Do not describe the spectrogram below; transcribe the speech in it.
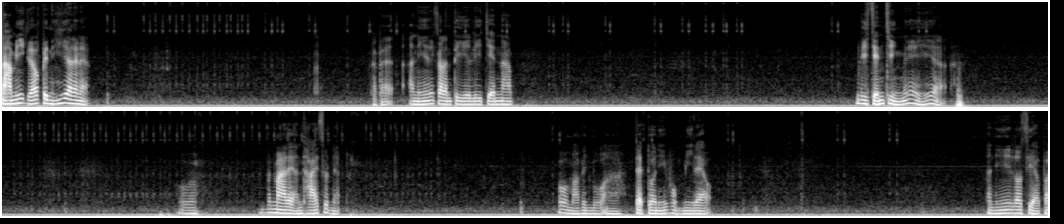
นามิอีกแล้วเป็นเฮียอะไรเนี่ยไปไปอันนี้การันตีรีเจนนะครับ รีเจนจริงไหมเนี่ยไอ้เฮียโอ้มันมาแต่อันท้ายสุดเนี่ยโอ้มาเป็นโบอาแต่ตัวนี้ผมมีแล้ว อันนี้เราเสียไป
